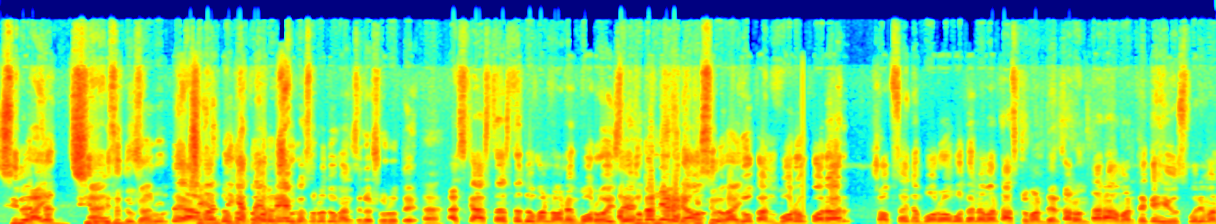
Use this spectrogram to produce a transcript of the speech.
ছিল একটা ছিল হ্যাঁ, দোকান। শুরুতে সেখান থেকে এত দোকানটা বড় একটা ছোট দোকান ছিল শুরুতে। হ্যাঁ। আজকে আস্তে আস্তে দোকানটা অনেক বড় হয়েছে। আর দোকান নেওয়ার আগে কি ছিল ভাই? দোকান বড় করার সবচাইতে বড় অবদান আমার কাস্টমারদের কারণ তারা আমার থেকে হিউজ পরিমাণ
